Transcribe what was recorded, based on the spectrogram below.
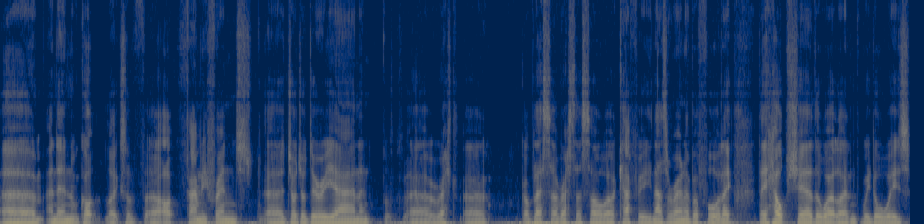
Um, and then we've got like sort of uh, our family friends, uh, Jojo Durian and uh, rest, uh, God bless her, rest her soul, uh, Kathy Nazareno. Before they they help share the workload. And we'd always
